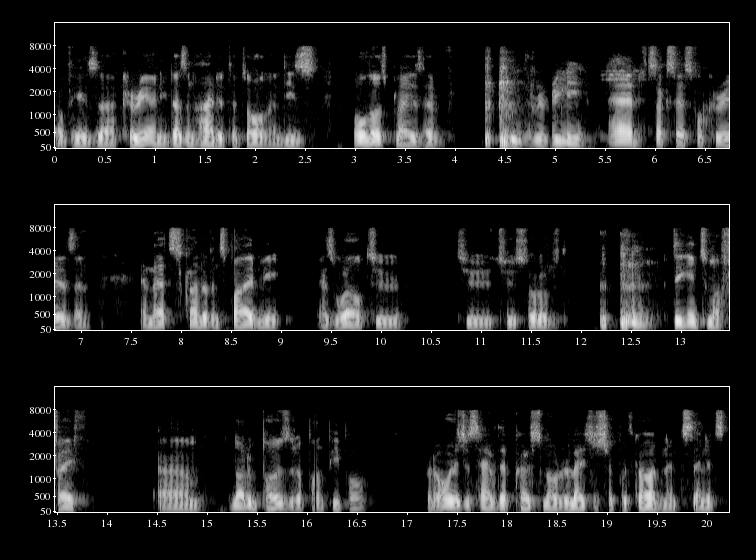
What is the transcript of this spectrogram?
of his uh, career, and he doesn't hide it at all. And these all those players have really had successful careers, and and that's kind of inspired me as well to to to sort of dig into my faith, um, not impose it upon people, but always just have that personal relationship with God, and it's and it's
